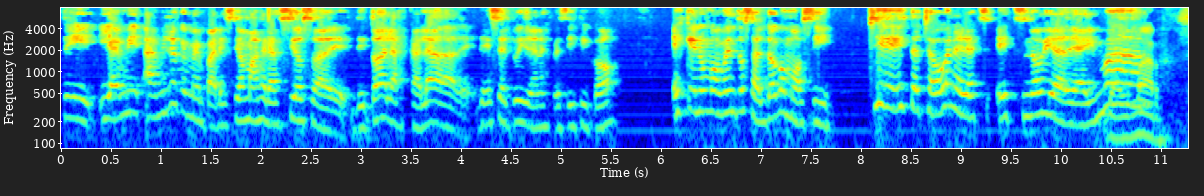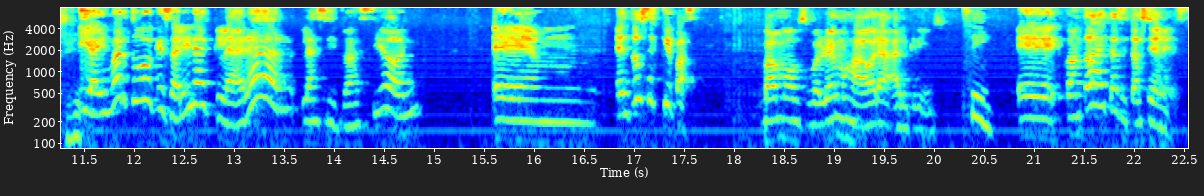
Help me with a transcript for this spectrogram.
Sí, y a mí, a mí lo que me pareció más graciosa de, de toda la escalada de, de ese tuit en específico es que en un momento saltó como si, che, esta chabona era ex, exnovia de De Aymar, Aymar, sí. y Aymar tuvo que salir a aclarar la situación. Em, entonces, ¿qué pasa? Vamos, volvemos ahora al cringe. Sí. Eh, con todas estas situaciones,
